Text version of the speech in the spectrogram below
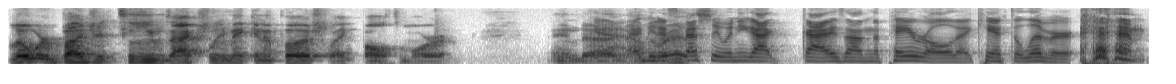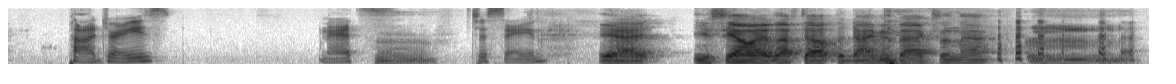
lower budget teams actually making a push, like Baltimore. And uh, yeah, I mean, especially when you got guys on the payroll that can't deliver. Padres, Mets. Hmm. Just saying. Yeah, you see how I left out the Diamondbacks in that. mm.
